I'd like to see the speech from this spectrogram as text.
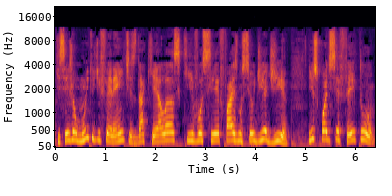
que sejam muito diferentes daquelas que você faz no seu dia a dia. Isso pode ser feito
